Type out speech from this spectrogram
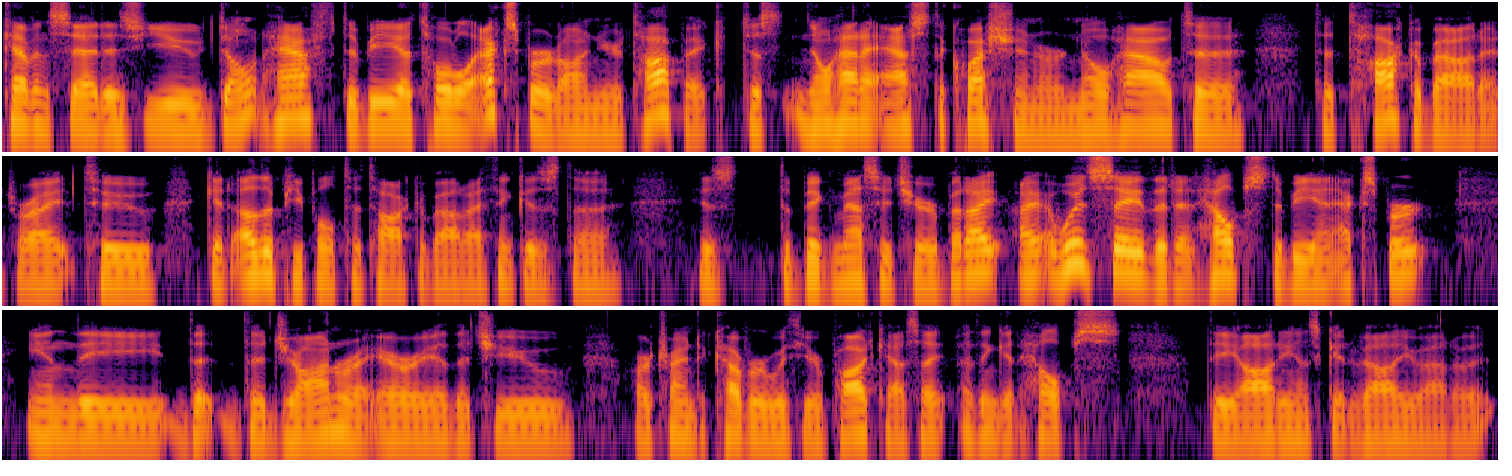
Kevin said is you don't have to be a total expert on your topic. Just know how to ask the question or know how to to talk about it, right? To get other people to talk about it, I think is the is the big message here. But I, I would say that it helps to be an expert in the, the, the genre area that you are trying to cover with your podcast. I, I think it helps the audience get value out of it.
